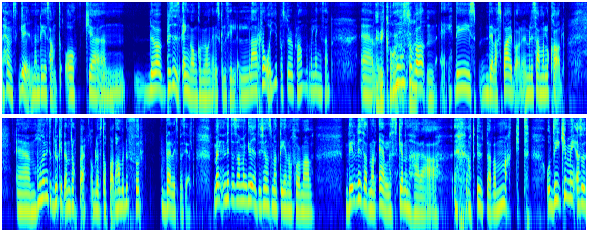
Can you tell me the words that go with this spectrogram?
hemsk grej, men det är sant. Och eh, det var precis en gång, kommer jag ihåg, när vi skulle till La Roy på Stureplan. Det var länge sedan. Eh, Är det kvar, hon som var, nej, det är en del av Spybar nu, men det är samma lokal. Ehm, hon hade inte druckit en droppe och blev stoppad. Han var du full. Väldigt speciellt. Men lite samma grej, det känns som att det är någon form av... Delvis att man älskar den här äh, att utöva makt. Och det kan man, alltså,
